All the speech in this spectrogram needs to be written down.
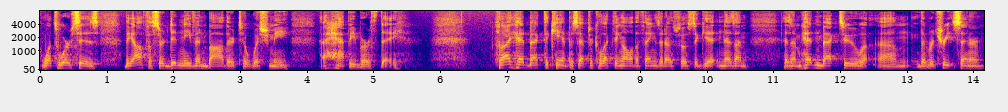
What's worse is the officer didn't even bother to wish me a happy birthday. So I head back to campus after collecting all the things that I was supposed to get, and as I'm as I'm heading back to um, the retreat center,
